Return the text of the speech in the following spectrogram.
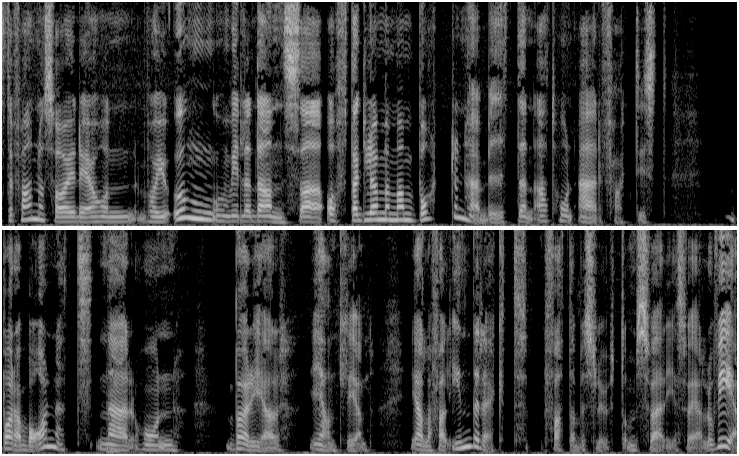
Stefano sa ju det, hon var ju ung, hon ville dansa. Ofta glömmer man bort den här biten att hon är faktiskt bara barnet när hon börjar egentligen, i alla fall indirekt, fatta beslut om Sveriges väl och ve.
